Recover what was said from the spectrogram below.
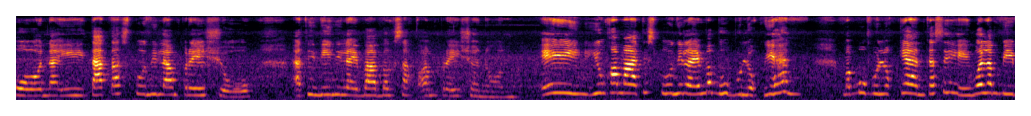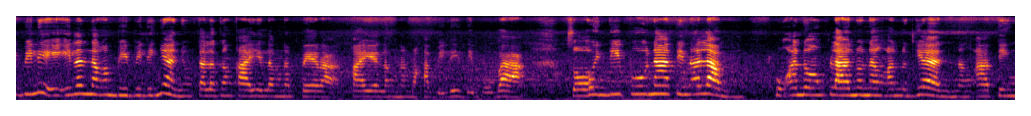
po, na itatas po nila ang presyo, at hindi nila ibabagsak ang presyo nun, eh, yung kamatis po nila, eh, mabubulok yan. Mabubulok yan, kasi walang bibili, eh, ilan lang ang bibili niyan, yung talagang kaya lang ng pera, kaya lang na makabili, di po ba? So, hindi po natin alam kung ano ang plano ng ano diyan, ng ating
